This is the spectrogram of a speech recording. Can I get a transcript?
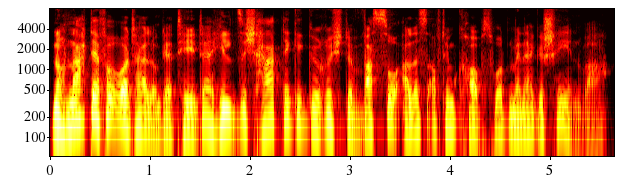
Noch nach der Verurteilung der Täter hielten sich hartnäckige Gerüchte, was so alles auf dem Corpswood Männer geschehen war.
